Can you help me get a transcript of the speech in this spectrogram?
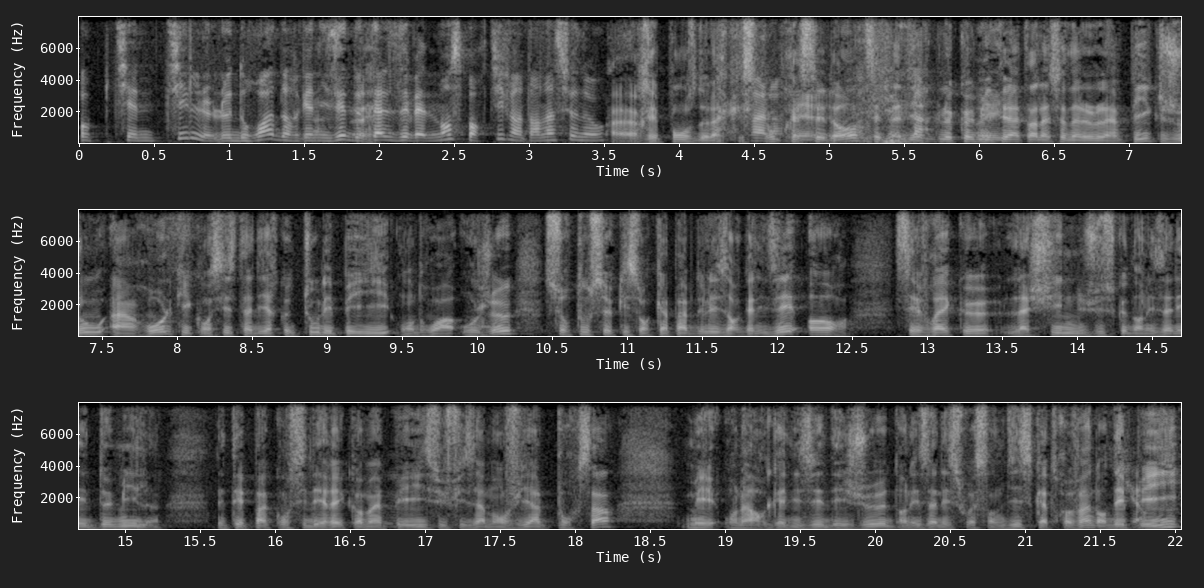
obtiennent-ils, le droit d'organiser de tels événements sportifs internationaux? Euh, Réponse de la question précédente, c'est-à-dire que le Comité international olympique joue un rôle qui consiste à dire que tous les pays ont droit aux Jeux, surtout ceux qui sont capables de les organiser. Or, c'est vrai que la Chine, jusque dans les années 2000, n'était pas considérée comme un pays suffisamment viable pour ça mais on a organisé des jeux dans les années 70-80 dans des pays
